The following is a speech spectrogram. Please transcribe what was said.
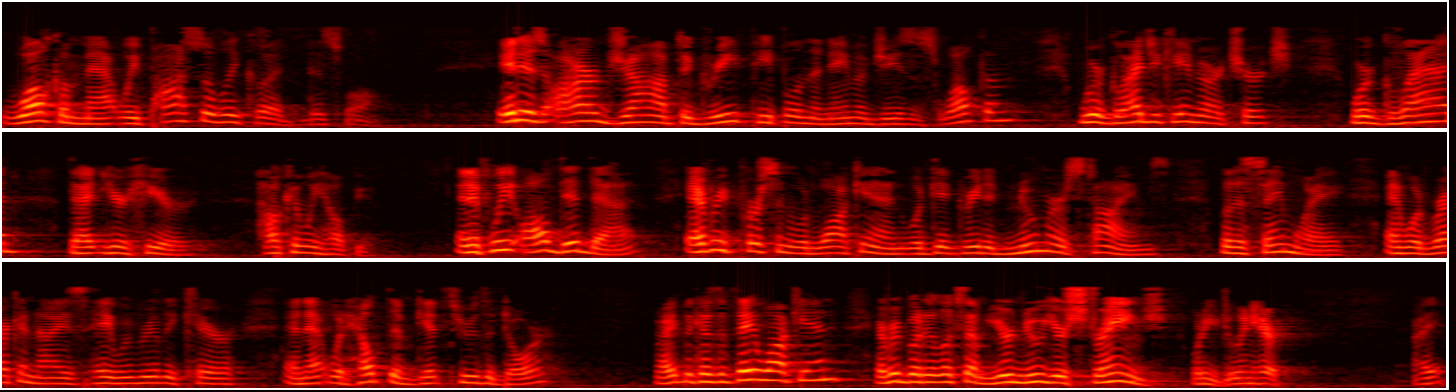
welcome mat we possibly could this fall. It is our job to greet people in the name of Jesus. Welcome. We're glad you came to our church. We're glad that you're here. How can we help you? And if we all did that, every person would walk in, would get greeted numerous times but the same way, and would recognize, hey, we really care, and that would help them get through the door. Right? Because if they walk in, everybody looks at them, you're new, you're strange. What are you doing here? Right?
